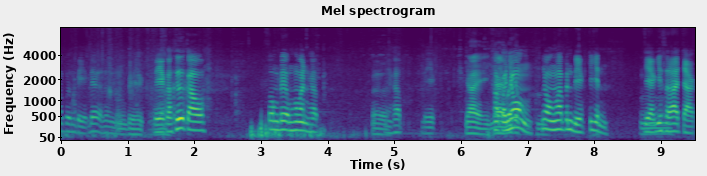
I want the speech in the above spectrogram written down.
มาเบิ่งเบรกเด้อตัวนี้เบรกเบรกก็คือเก่าทรงเดิมของมันครับเออนี่ครับเบรก ใหญ่เขาก็ใหญ่ย่องมย่องมาเป็นเบรกตีนอืมแยกอิสระจาก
